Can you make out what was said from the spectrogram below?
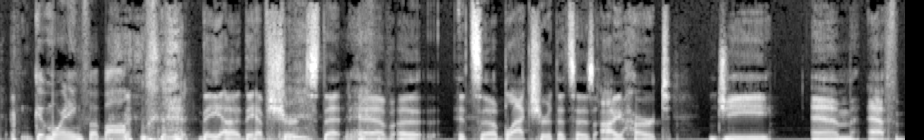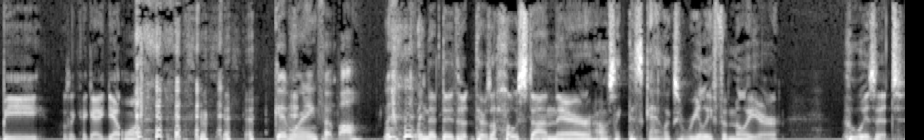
good morning football. They uh, they have shirts that have a it's a black shirt that says I heart G M F B. I was like, I gotta get one. good morning football. and there, there, there's a host on there. I was like, this guy looks really familiar. Who is it?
